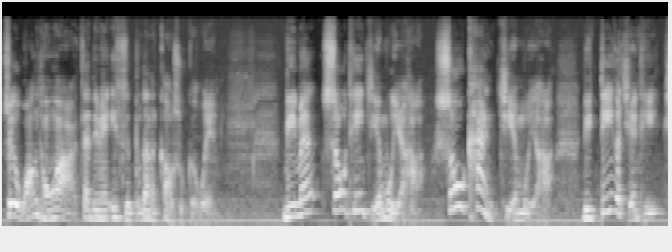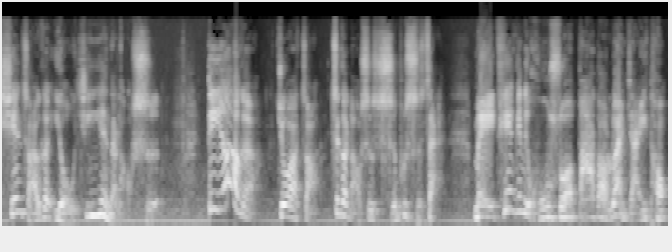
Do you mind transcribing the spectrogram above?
所以王彤啊，在这边一直不断的告诉各位，你们收听节目也好，收看节目也好，你第一个前提先找一个有经验的老师，第二个就要找这个老师实不实在，每天给你胡说八道乱讲一通，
